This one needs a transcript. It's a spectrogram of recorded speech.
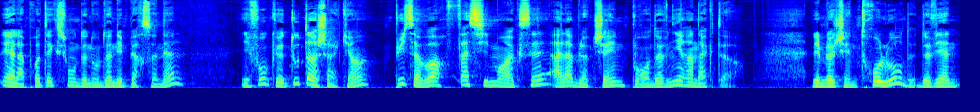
et à la protection de nos données personnelles, il faut que tout un chacun puisse avoir facilement accès à la blockchain pour en devenir un acteur. Les blockchains trop lourdes deviennent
